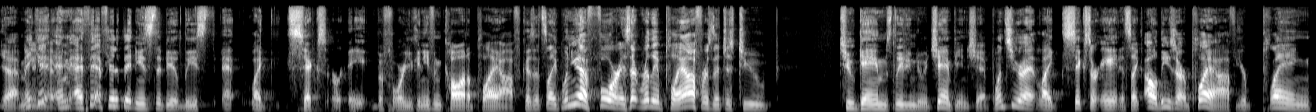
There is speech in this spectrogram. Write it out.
Yeah, make it. I, mean, I, th- I feel like it needs to be at least eh, like six or eight before you can even call it a playoff. Because it's like when you have four, is that really a playoff or is it just two two games leading to a championship? Once you're at like six or eight, it's like, oh, these are a playoff. You're playing,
